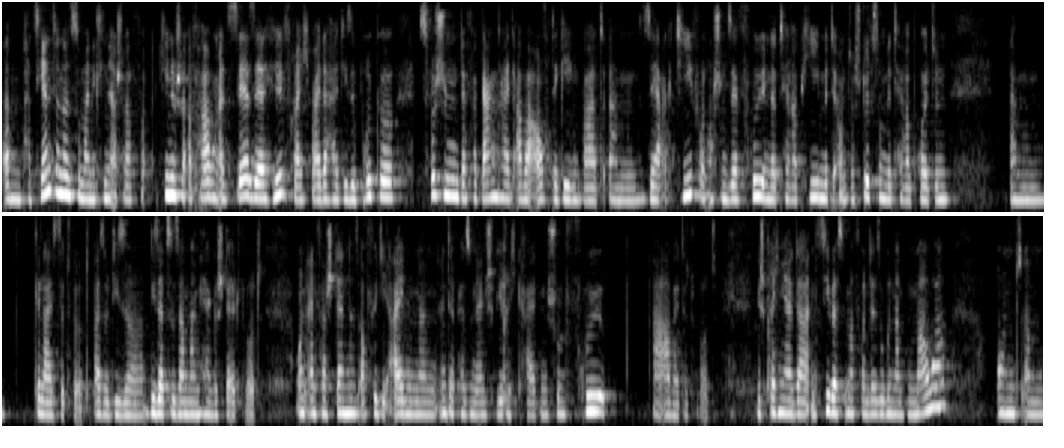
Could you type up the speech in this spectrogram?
ähm, Patientinnen, so meine klinische, Erfahrung, als sehr, sehr hilfreich, weil da halt diese Brücke zwischen der Vergangenheit, aber auch der Gegenwart ähm, sehr aktiv und auch schon sehr früh in der Therapie mit der Unterstützung der Therapeutin ähm, geleistet wird, also diese, dieser Zusammenhang hergestellt wird und ein Verständnis auch für die eigenen interpersonellen Schwierigkeiten schon früh erarbeitet wird. Wir sprechen ja da in CBES immer von der sogenannten Mauer und ähm,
